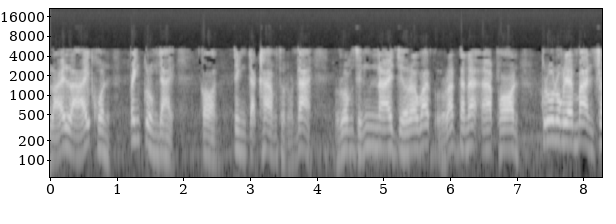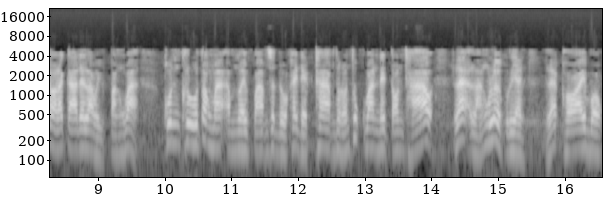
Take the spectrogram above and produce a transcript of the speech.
หลายหลายคนเป็นกลุ่มใหญ่ก่อนจึงจะข้ามถนนได้ รวมถึงนายเจรวัตรรัตนอาพรครูโรงเรียนบ้านช่อละกาได้เล่าให้ฟังว่า คุณครูต้องมาอำนวยความสะดวกให้เด็กข้ามถนนทุกวันในตอนเช้า และหลังเลิกเรียน และคอยโบก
